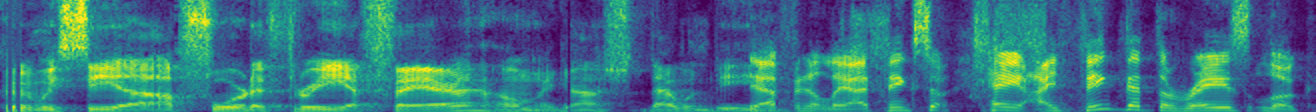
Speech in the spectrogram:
Could we see a, a four to three affair? Oh my gosh, that would be Definitely. I think so. Hey, I think that the Rays look.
